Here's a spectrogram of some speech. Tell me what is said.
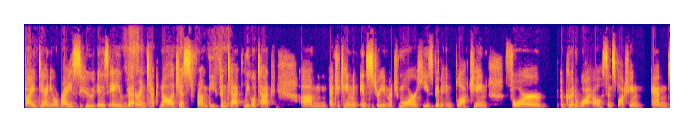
by Daniel Rice, who is a veteran technologist from the fintech, legal tech, um, entertainment industry, and much more. He's been in blockchain for a good while since blockchain and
